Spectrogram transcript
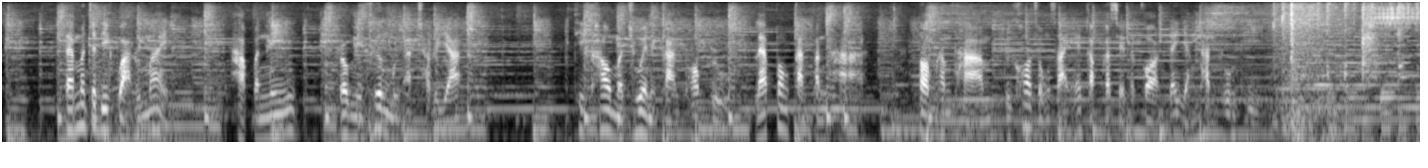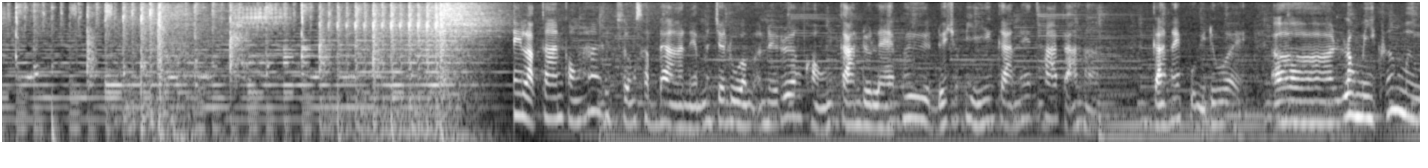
ๆ แต่มันจะดีกว่าหรือไม่ หากวันนี้เรามีเครื่องมืออัจฉริยะ ที่เข้ามาช่วยในการเพาะปลูก และป้องกันปัญหา ตอบคำถามหรือข้อสงสัยให้กับเกษตรกรได้อย่างทันท่วงที หลักการของ 52 สัปดาห์เนี่ยมันจะรวมในเรื่องของการดูแลพืช โดยเฉพาะอย่างยิ่งการให้ธาตุอาหาร การให้ปุ๋ยด้วยเเรามีเครื่องมือ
